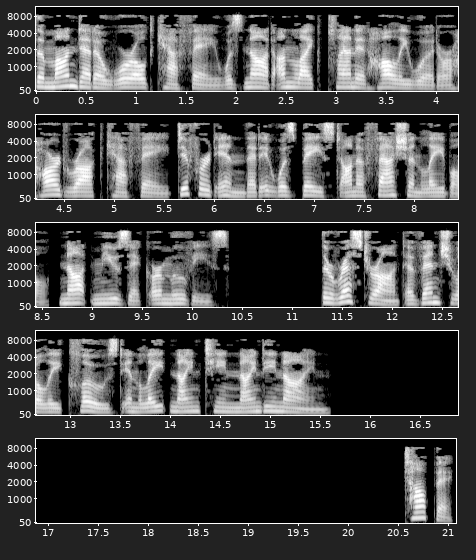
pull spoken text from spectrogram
The Mondetta World Café was not unlike Planet Hollywood or Hard Rock Café differed in that it was based on a fashion label, not music or movies. The restaurant eventually closed in late 1999. Topic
